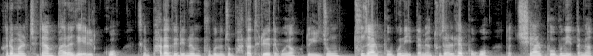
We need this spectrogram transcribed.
흐름을 최대한 빠르게 읽고 지금 받아들이는 부분은 좀 받아들여야 되고요. 또 이중 투자할 부분이 있다면 투자를 해보고 또 취할 부분이 있다면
